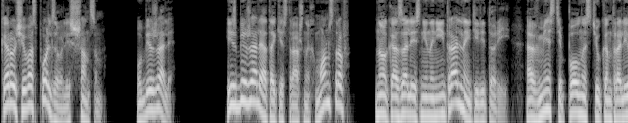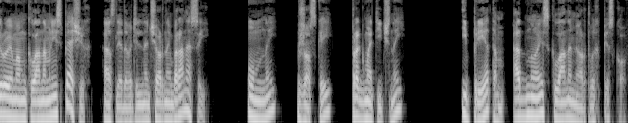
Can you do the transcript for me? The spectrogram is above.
Короче, воспользовались шансом, убежали. Избежали атаки страшных монстров, но оказались не на нейтральной территории, а в месте, полностью контролируемом кланом неспящих, а следовательно черной баронессой. Умной, жесткой, прагматичной и при этом одной из клана мертвых песков.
